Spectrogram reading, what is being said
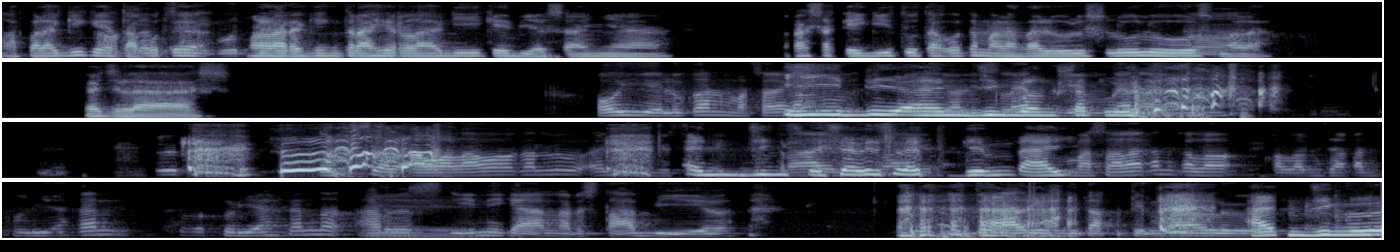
apalagi kayak bisa takutnya ngikutin. malah ranking terakhir lagi kayak biasanya. Rasa kayak gitu takutnya malah nggak lulus lulus Ah. malah gak jelas. Oh iya lu kan masalahnya kan Idi spesialis anjing bangsat game lu. kan, anjing. Lu kan misal awal-awal kan lu anjing, Anjing try, spesialis late game tai. Masalah kan kalau kalau misalkan kuliah kan kuliah kan harus Iya. ini kan harus stabil. Itu kali yang ditakutin malu. Anjing lu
